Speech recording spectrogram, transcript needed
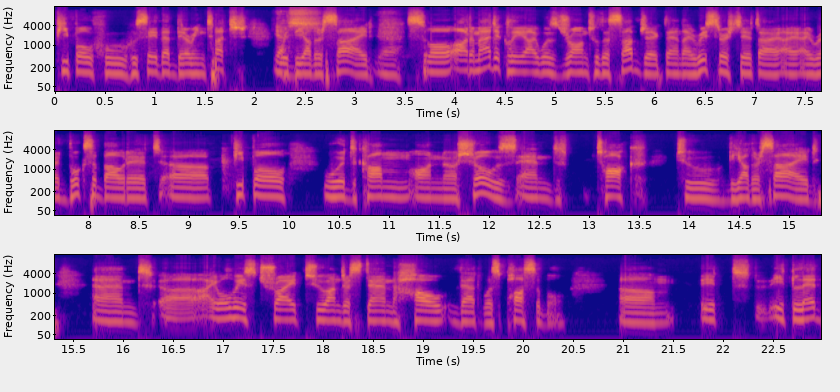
people who who say that they're in touch yes. with the other side. Yeah. So automatically, I was drawn to the subject, and I researched it. I, I, I read books about it. Uh, people would come on uh, shows and talk to the other side. And uh, I always tried to understand how that was possible. Um, it it led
